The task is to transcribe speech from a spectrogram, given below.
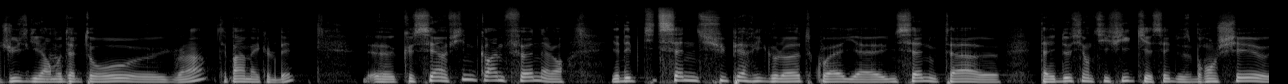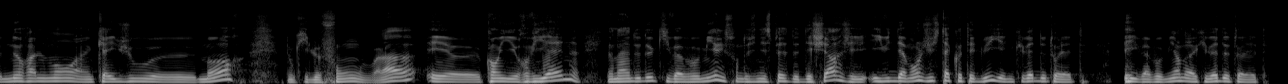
juste Guillermo del Toro. Euh, voilà, c'est pas un Michael Bay. Euh, que c'est un film quand même fun. Alors, il y a des petites scènes super rigolotes, quoi. Il y a une scène où tu as, euh, les deux scientifiques qui essayent de se brancher neuralement à un kaiju mort. Donc, ils le font, voilà. Et quand ils reviennent, il y en a un de deux qui va vomir. Ils sont dans une espèce de décharge. Et évidemment, juste à côté de lui, il y a une cuvette de toilette et il va vomir dans la cuvette de toilette.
